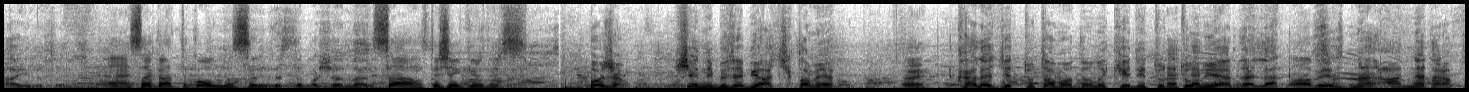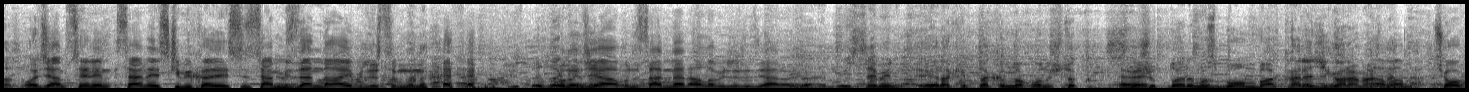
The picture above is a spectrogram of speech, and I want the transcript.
Hayırlısı olsun. E, sakatlık olmasın. De size başarılar. Sağ ol, teşekkür ederiz. Hocam, şimdi bize bir açıklama yapın. Evet. Kaleci tutamadığını kedi tuttuğunu yer derler. Abi. Siz ne, ne taraftasınız? Hocam senin sen eski bir kalecisin. Sen bizden daha iyi bilirsin bunu. Bunun cevabını senden alabiliriz yani hocam. Biz demin e, rakip takımla konuştuk. Evet. Şutlarımız bomba, kaleci göremez Tamam. dediler. Çok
